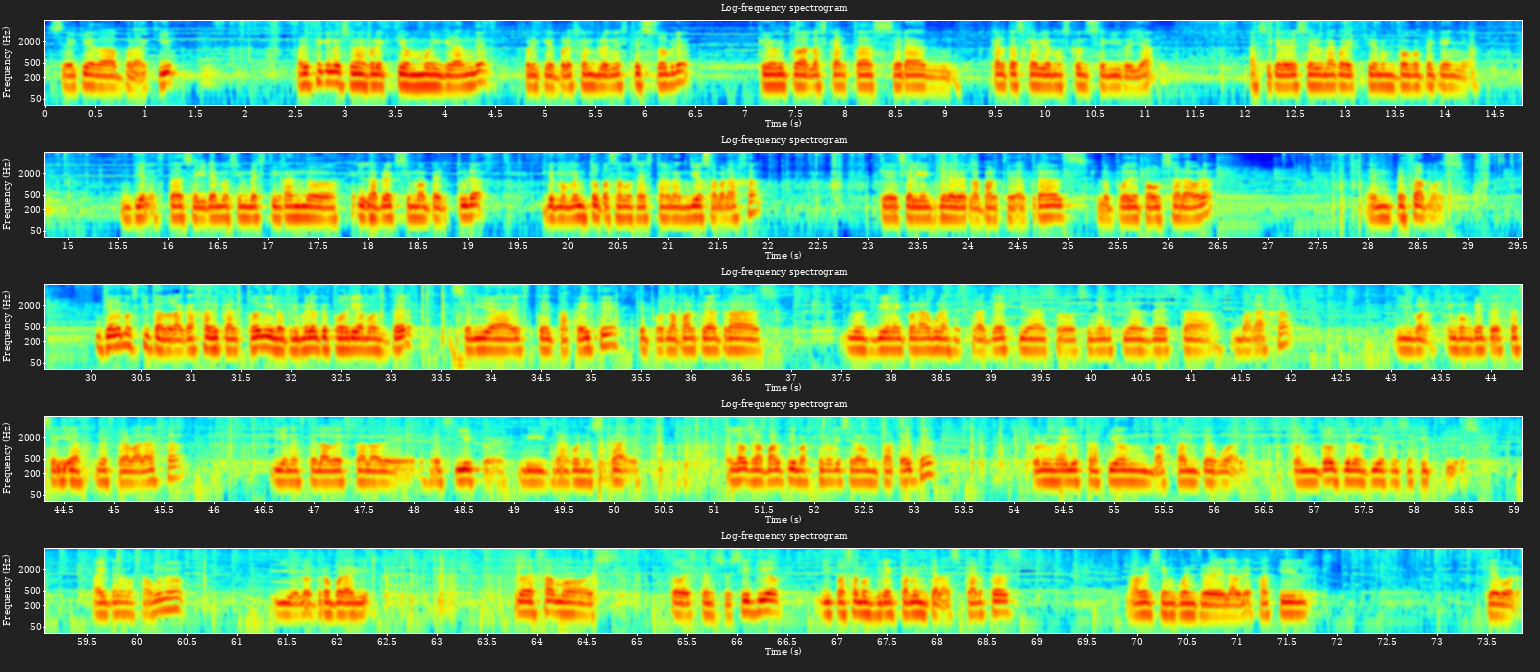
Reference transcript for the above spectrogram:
Se queda por aquí. Parece que no es una colección muy grande, porque por ejemplo en este sobre creo que todas las cartas eran cartas que habíamos conseguido ya. Así que debe ser una colección un poco pequeña. Bien, esta seguiremos investigando en la próxima apertura. De momento pasamos a esta grandiosa baraja. Que si alguien quiere ver la parte de atrás, lo puede pausar ahora. Empezamos. Ya le hemos quitado la caja de cartón y lo primero que podríamos ver sería este tapete que por la parte de atrás nos viene con algunas estrategias o sinergias de esta baraja. Y bueno, en concreto esta sería nuestra baraja. Y en este lado está la de Slifer, de Dragon Sky. En la otra parte imagino que será un tapete con una ilustración bastante guay, con dos de los dioses egipcios. Ahí tenemos a uno y el otro por aquí. Lo dejamos todo esto en su sitio y pasamos directamente a las cartas. A ver si encuentro el abre fácil. Que bueno.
